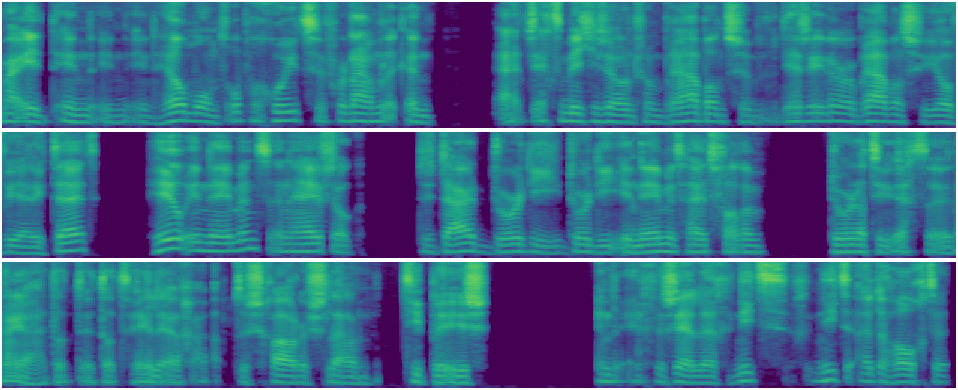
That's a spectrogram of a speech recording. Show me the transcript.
Maar in, in, in, in Helmond opgegroeid voornamelijk. En ja, het is echt een beetje zo'n zo'n Brabantse, hij een enorme Brabantse jovialiteit. Heel innemend. En hij heeft ook, dus daar door die, door die innemendheid van hem, doordat hij echt, nou ja, dat, dat heel erg op de schouders slaan type is. En gezellig, niet, niet uit de hoogte.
